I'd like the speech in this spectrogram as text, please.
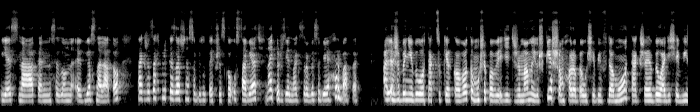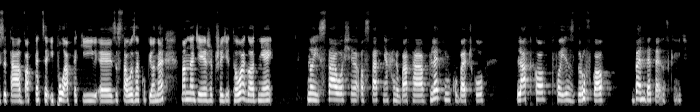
jest na ten sezon wiosna-lato. Także za chwilkę zacznę sobie tutaj wszystko ustawiać. Najpierw jednak zrobię sobie herbatę. Ale żeby nie było tak cukierkowo, to muszę powiedzieć, że mamy już pierwszą chorobę u siebie w domu, także była dzisiaj wizyta w aptece i pół apteki e, zostało zakupione. Mam nadzieję, że przejdzie to łagodnie. No i stało się ostatnia herbata w letnim kubeczku. Latko, twoje zdrówko, będę tęsknić.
